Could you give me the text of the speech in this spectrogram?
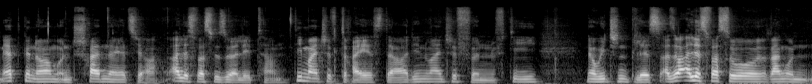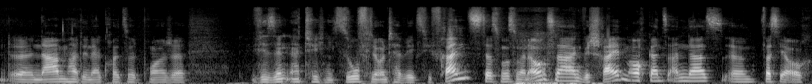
.net genommen und schreiben da jetzt ja alles, was wir so erlebt haben. Die Mein Schiff 3 ist da, die Mein Schiff 5, die Norwegian Bliss, also alles, was so Rang und äh, Namen hat in der Kreuzfahrtbranche. Wir sind natürlich nicht so viel unterwegs wie Franz, das muss man auch sagen. Wir schreiben auch ganz anders, äh, was ja auch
